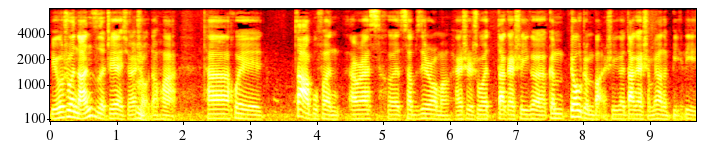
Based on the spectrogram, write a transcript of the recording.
比如说男子职业选手的话，嗯、他会。大部分 LS 和 Sub Zero 吗？还是说大概是一个跟标准版是一个大概什么样的比例？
